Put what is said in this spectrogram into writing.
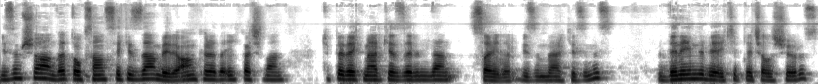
Bizim şu anda 98'den beri Ankara'da ilk açılan tüp bebek merkezlerinden sayılır bizim merkezimiz. Deneyimli bir ekiple çalışıyoruz.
